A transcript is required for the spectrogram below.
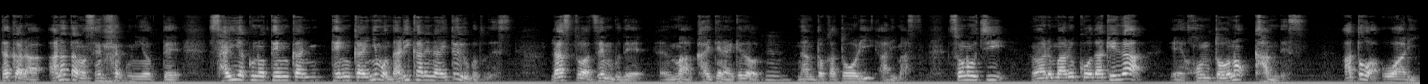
だからあなたの選択によって最悪の展開展開にもなりかねないということです。ラストは全部でえーまあ書いてないけど、ん。なんとか通りあります。そのうち〇〇個だけが、えー本当の勘ですあとは終わり。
